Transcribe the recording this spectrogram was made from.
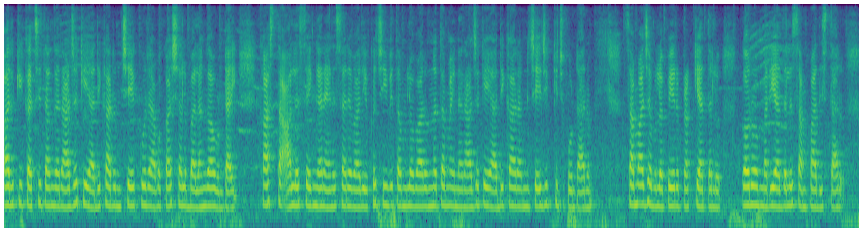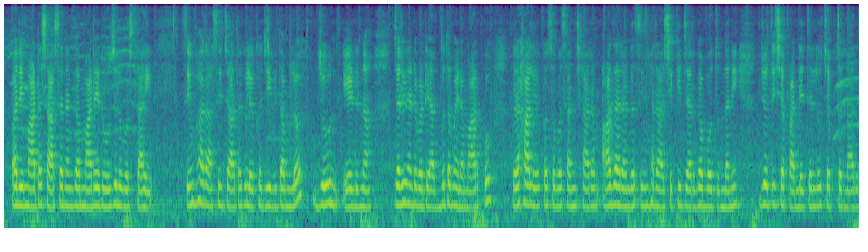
వారికి ఖచ్చితంగా రాజకీయ అధికారం చేకూరే అవకాశాలు బలంగా ఉంటాయి. కాస్త ఆలస్యంగానైనా సరే వారి యొక్క జీవితంలో వారు ఉన్నతమైన రాజకీయ అధికారాన్ని చేజిక్కించుకుంటారు. సమాజంలో పేరు ప్రఖ్యాతలు గౌరవ మర్యాదలు సంపాదిస్తారు. వారి మాట శాసనంగా మారే రోజులు వస్తాయి. సింహరాశి జాతకుల యొక్క జీవితంలో జూన్ ఏడున జరిగినటువంటి అద్భుతమైన మార్పు. గ్రహాల యొక్క శుభ సంచారం ఆధారంగా సింహరాశికి జరగబోతుందని జ్యోతిష పండితులు చెప్తున్నారు.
